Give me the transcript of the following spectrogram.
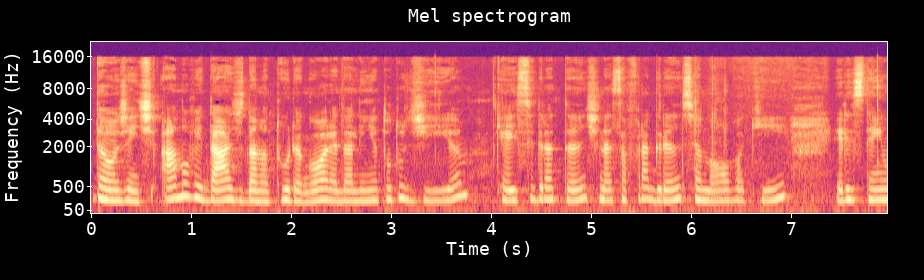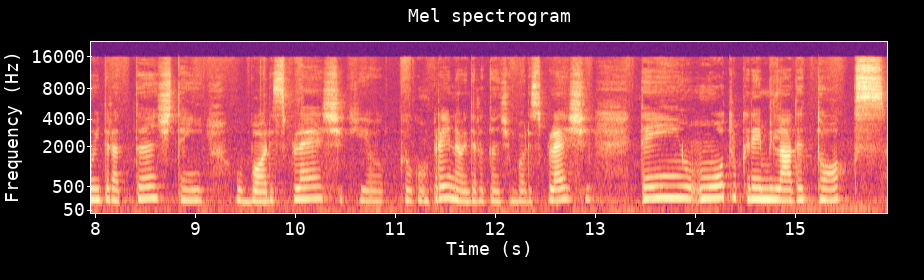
Então, gente, a novidade da Natura agora é da linha Todo Dia, que é esse hidratante, nessa né? fragrância nova aqui. Eles têm o hidratante, tem o Body Splash, que eu, que eu comprei, né? O hidratante Body Splash. Tem um outro creme lá, Detox,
